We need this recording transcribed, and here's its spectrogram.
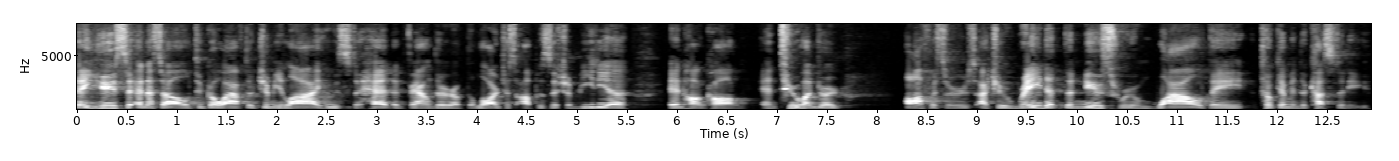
they used the NSL to go after Jimmy Lai, who's the head and founder of the largest opposition media in Hong Kong. And 200 officers actually raided the newsroom while they took him into custody.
